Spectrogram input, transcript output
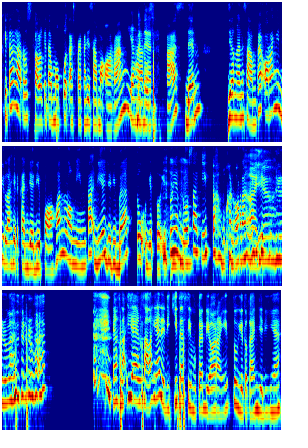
kita harus kalau kita mau put ekspektasi sama orang ya harus Benar. pas dan jangan sampai orang yang dilahirkan jadi pohon lo minta dia jadi batu gitu. Itu yang dosa kita bukan orang Ah, itu. iya, bener banget, bener banget. yang iya yang salahnya ada di kita sih bukan di orang itu gitu kan jadinya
